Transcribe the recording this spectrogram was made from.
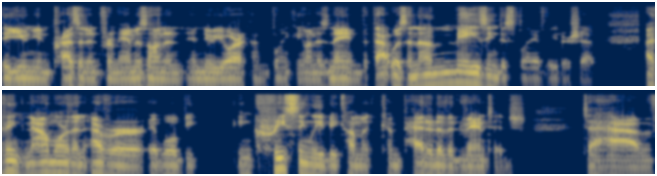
the union president from Amazon in, in, New York. I'm blanking on his name, but that was an amazing display of leadership. I think now more than ever, it will be increasingly become a competitive advantage to have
